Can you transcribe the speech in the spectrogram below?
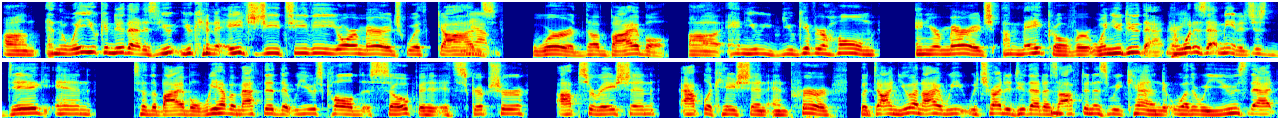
Um, and the way you can do that is you you can HGTV your marriage with God's word, the Bible, uh, and you you give your home and your marriage a makeover when you do that. And what does that mean? It's just dig in to the Bible. We have a method that we use called SOAP. It's Scripture, observation, application, and prayer. But Dawn, you and I, we we try to do that as often as we can. Whether we use that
